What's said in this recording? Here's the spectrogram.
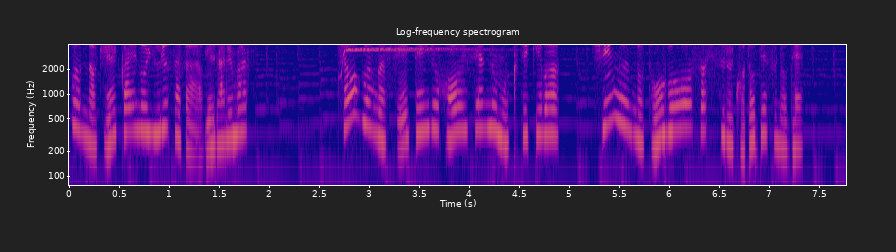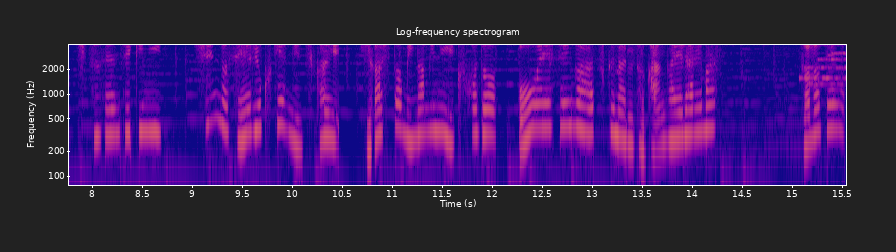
軍の警戒の緩さが挙げられます。長軍が敷いている包囲戦の目的は、秦軍の逃亡を阻止することですので、必然的に真の勢力圏に近い東と南に行くほど防衛線が厚くなると考えられます。その点、氷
